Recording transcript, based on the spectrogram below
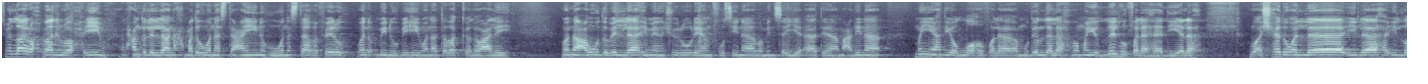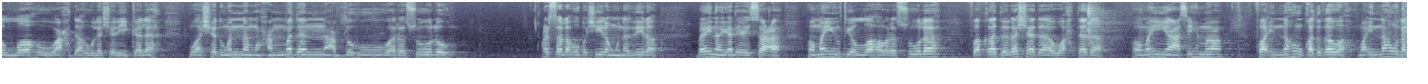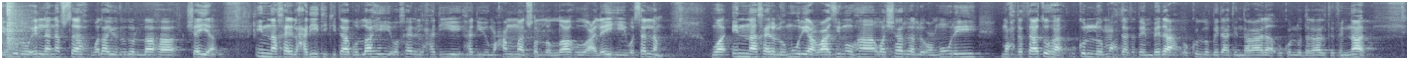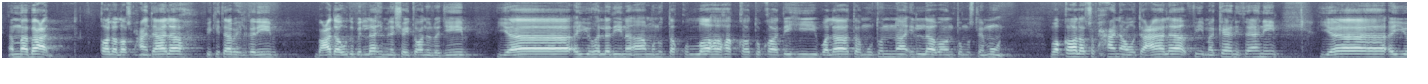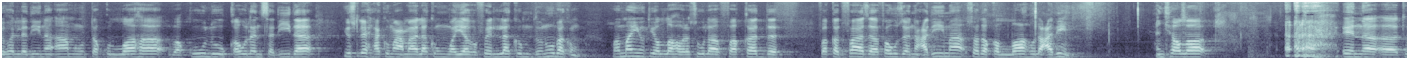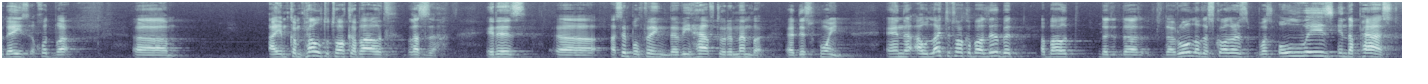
بسم الله الرحمن الرحيم الحمد لله نحمده ونستعينه ونستغفره ونؤمن به ونتوكل عليه ونعوذ بالله من شرور أنفسنا ومن سيئات أعمالنا من يهدي الله فلا مضل له ومن يضلله فلا هادي له وأشهد أن لا إله إلا الله وحده لا شريك له وأشهد أن محمدا عبده ورسوله أرسله بشيرا ونذيرا بين يدي الساعة ومن يطع الله ورسوله فقد رشد واهتدى ومن يعصهما فإنه قد غوى وإنه لا يضر إلا نفسه ولا يضر الله شيئا. إن خير الحديث كتاب الله وخير الهدي هدي محمد صلى الله عليه وسلم. وإن خير الأمور عوازمها وشر الأمور محدثاتها. وكل محدثة بدع وكل بدعة ضلالة وكل ضلالة في النار. أما بعد قال الله سبحانه وتعالى في كتابه الكريم بعد أعوذ بالله من الشيطان الرجيم. يا أيها الذين آمنوا اتقوا الله حق تقاته ولا تموتن إلا وأنتم مسلمون. وقال سبحانه وتعالى في مكان ثاني يا أيها الذين آمنوا اتقوا الله وقولوا قولا سديدا يصلح لكم أعمالكم ويغفر لكم ذنوبكم. ومن يطع الله ورسوله فقد فقد فاز فوزا عظيما. صدق الله العظيم. إن شاء الله in uh, today's khutbah, um, I am compelled to talk about Gaza. It is uh, a simple thing that we have to remember at this point. And I would like to talk about a little bit about the, the, the role of the scholars was always in the past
